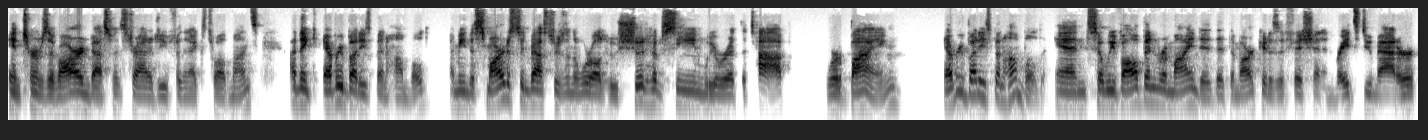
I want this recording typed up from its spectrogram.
in terms of our investment strategy for the next 12 months. I think everybody's been humbled. I mean, the smartest investors in the world who should have seen we were at the top were buying. Everybody's been humbled. And so we've all been reminded that the market is efficient and rates do matter.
